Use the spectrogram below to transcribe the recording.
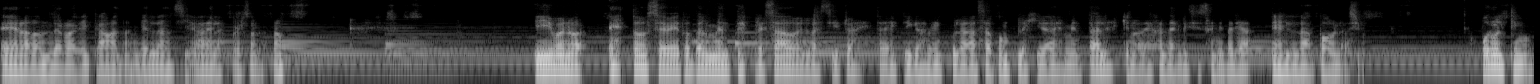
era donde radicaba también la ansiedad de las personas, ¿no? Y bueno, esto se ve totalmente expresado en las cifras estadísticas vinculadas a complejidades mentales que nos dejan la crisis sanitaria en la población. Por último,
